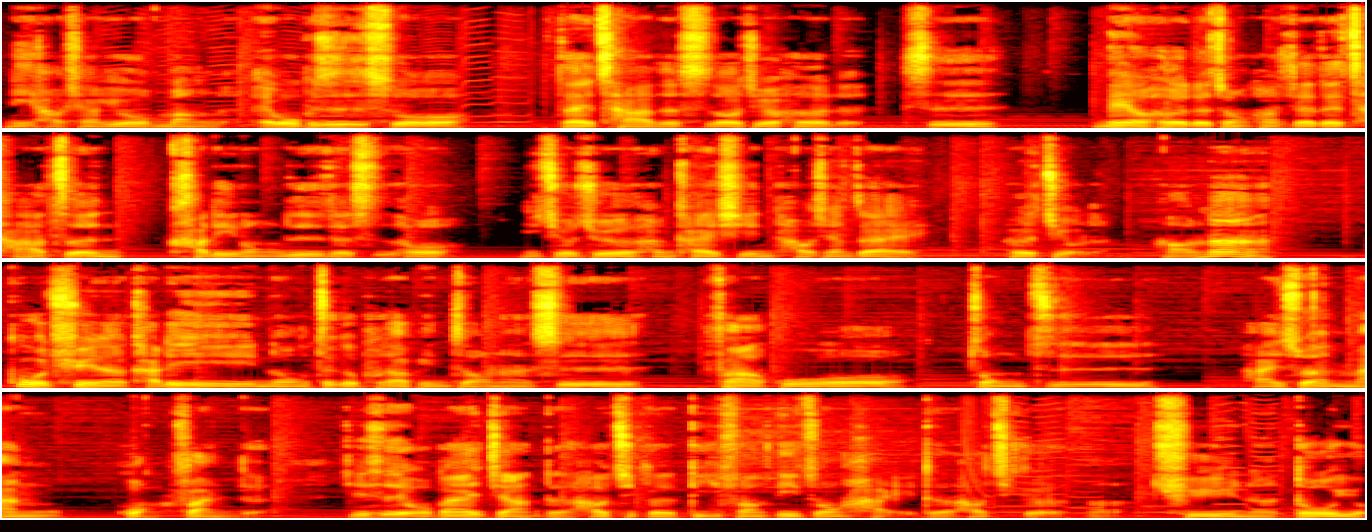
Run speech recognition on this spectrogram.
你好像又忙了。诶，我不是说在查的时候就喝了，是没有喝的状况下，在查证卡利农日的时候，你就觉得很开心，好像在喝酒了。好，那。过去呢，卡利农这个葡萄品种呢，是法国种植还算蛮广泛的。其实我刚才讲的好几个地方，地中海的好几个呃区域呢，都有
